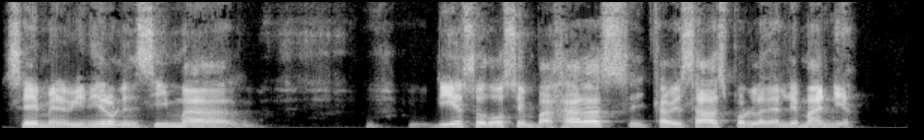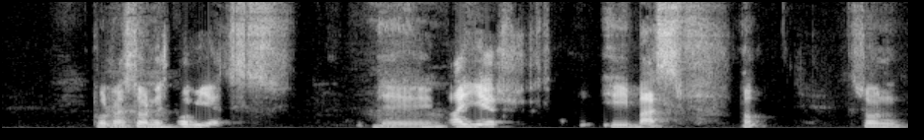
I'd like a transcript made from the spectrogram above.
se me vinieron encima 10 o 12 embajadas encabezadas por la de Alemania, por razones obvias. Bayer, y BASF, ¿no? Son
